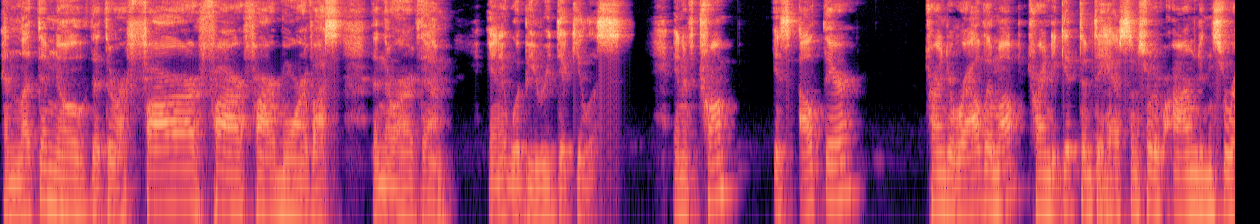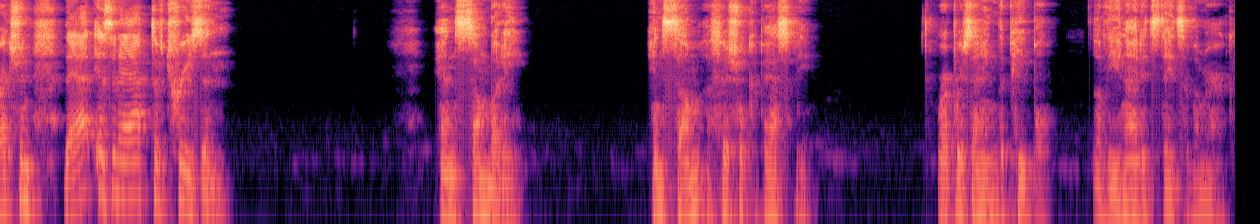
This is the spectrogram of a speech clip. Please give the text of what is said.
and let them know that there are far, far, far more of us than there are of them. And it would be ridiculous. And if Trump is out there trying to rile them up, trying to get them to have some sort of armed insurrection, that is an act of treason. And somebody in some official capacity representing the people of the United States of America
